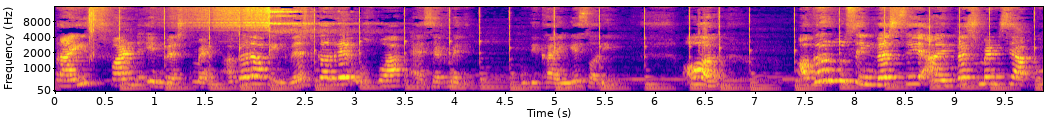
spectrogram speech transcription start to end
प्राइस फंड इन्वेस्टमेंट अगर आप इन्वेस्ट कर रहे हैं, उसको आप एसेट में दिखाएँगे सॉरी और अगर उस इन्वेस्ट से इन्वेस्टमेंट से आपको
